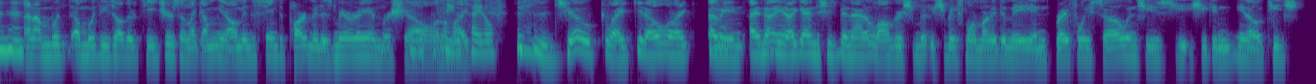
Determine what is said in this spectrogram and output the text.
Mhm. and I'm with I'm with these other teachers and like I'm you know I'm in the same department as marianne Ann Rochelle and I'm like title. this Yeah. is a joke. Like, you know, like, I Yeah. mean, I know, you know, again, she's been at it longer. She, she makes more money than me and rightfully so. And she's, she, she can, you know, teach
